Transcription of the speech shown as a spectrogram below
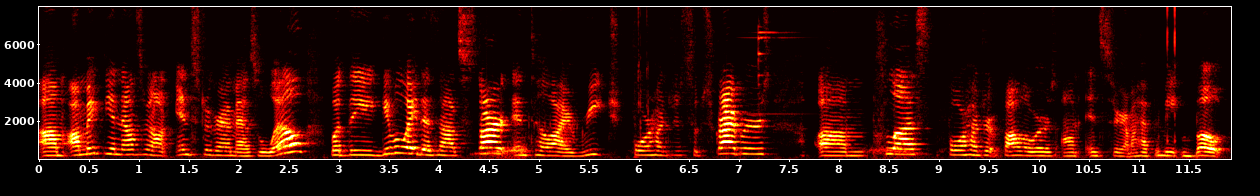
Um, I'll make the announcement on Instagram as well, but the giveaway does not start until I reach 400 subscribers um, plus 400 followers on Instagram. I have to meet both.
